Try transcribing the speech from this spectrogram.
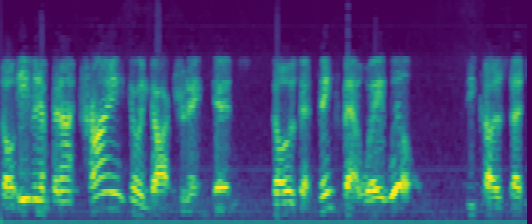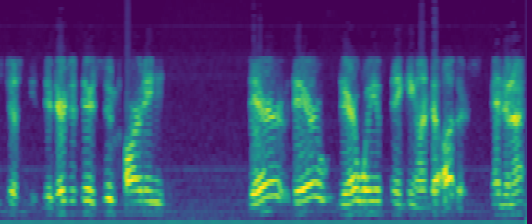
So even if they're not trying to indoctrinate kids, those that think that way will, because that's just they're just they're just imparting their their their way of thinking onto others, and they're not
